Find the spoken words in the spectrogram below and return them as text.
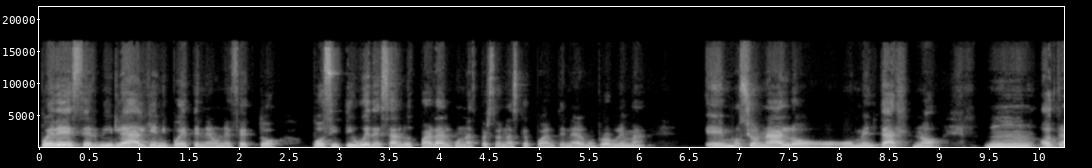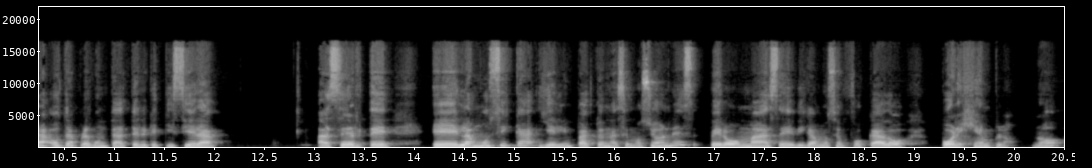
puede servirle a alguien y puede tener un efecto positivo y de salud para algunas personas que puedan tener algún problema emocional o, mental, ¿no? Mm, otra, otra pregunta, Tere, que quisiera hacerte, eh, la música y el impacto en las emociones, pero más, eh, digamos, enfocado, por ejemplo, ¿no?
